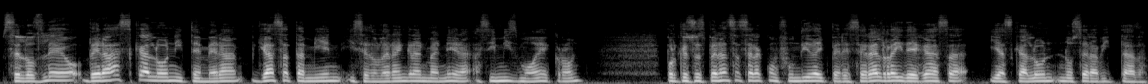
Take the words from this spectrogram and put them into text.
se los leo. Verás Calón y temerá, Gaza también y se dolerá en gran manera, asimismo Ecrón, porque su esperanza será confundida y perecerá el rey de Gaza y Ascalón no será habitada.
